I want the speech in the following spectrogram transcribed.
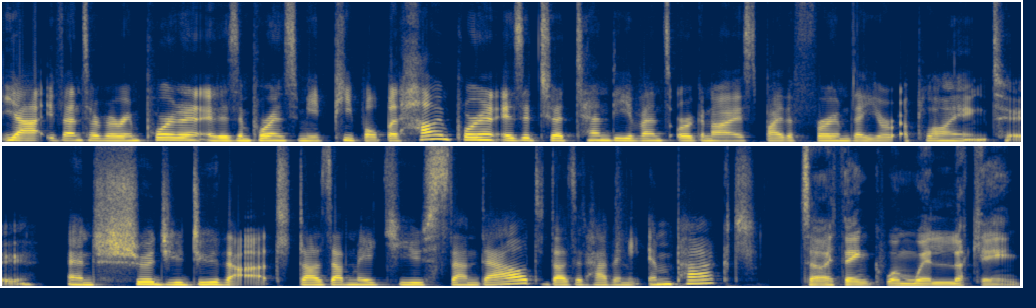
yeah, events are very important. It is important to meet people, but how important is it to attend the events organized by the firm that you're applying to? And should you do that? Does that make you stand out? Does it have any impact? So I think when we're looking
